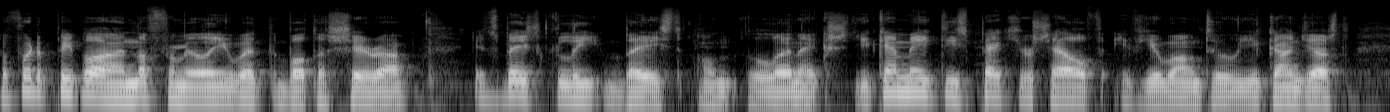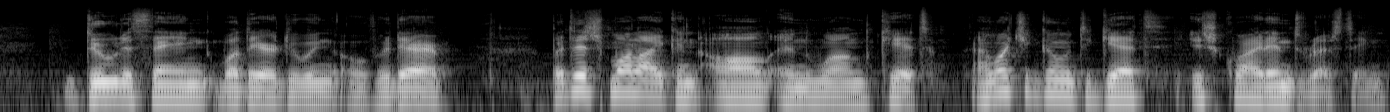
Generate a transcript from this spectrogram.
So for the people who are not familiar with Batocera, it's basically based on Linux. You can make these packs yourself if you want to. You can just do the thing what they are doing over there. But it's more like an all-in-one kit. And what you're going to get is quite interesting.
